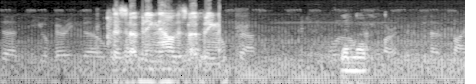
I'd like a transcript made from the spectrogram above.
to your bearing, There's an opening now, there's an opening now. throughout, Not enough. that forest, because we're gonna fly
